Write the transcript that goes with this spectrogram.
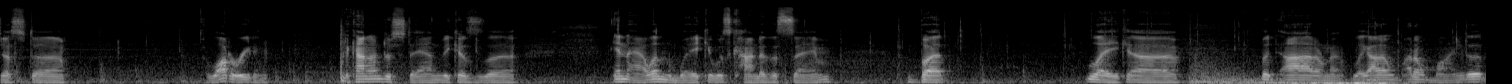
just uh, a lot of reading. I kind of understand because the in Alan Wake it was kind of the same, but like uh, but I don't know. Like I don't I don't mind it,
